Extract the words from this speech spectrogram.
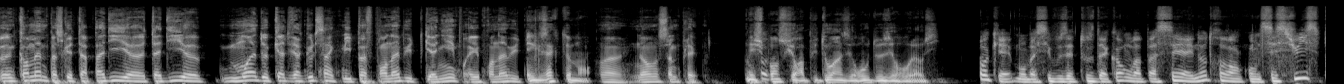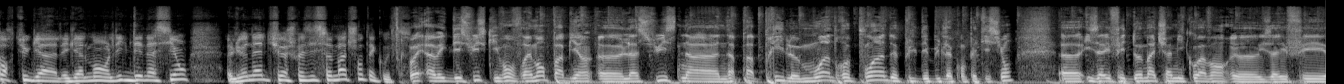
euh, quand même parce que t'as pas dit, euh, t'as dit euh, moins de 4,5, mais ils peuvent prendre un but, gagner et prendre un but. Exactement. Ouais, non, ça me plaît. Mais je pense qu'il y aura plutôt un 0 2-0 là aussi. Ok, bon bah si vous êtes tous d'accord, on va passer à une autre rencontre. C'est Suisse-Portugal, également en Ligue des Nations. Lionel, tu as choisi ce match, on t'écoute. Ouais, avec des Suisses qui vont vraiment pas bien. Euh, la Suisse n'a pas pris le moindre point depuis le début de la compétition. Euh, ils avaient fait deux matchs amicaux avant. Euh, ils avaient fait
